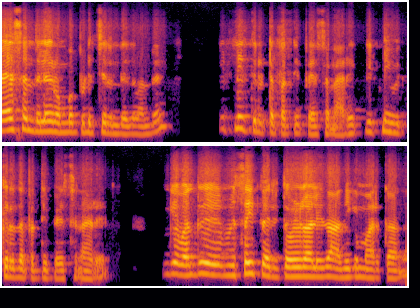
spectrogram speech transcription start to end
பேசுனதுலேயே ரொம்ப பிடிச்சிருந்தது வந்து, கிட்னி திருட்டை பற்றி பேசினார் கிட்னி விற்கிறத பற்றி பேசினார் இங்கே வந்து விசைத்தறி தொழிலாளி தான் அதிகமாக இருக்காங்க.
